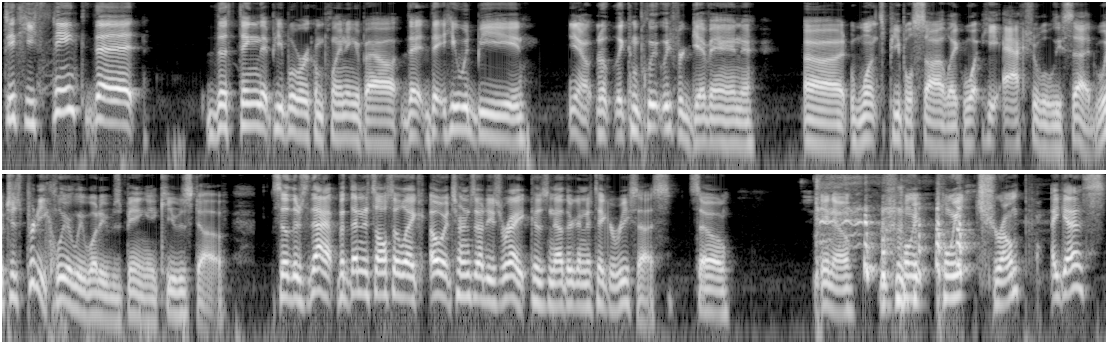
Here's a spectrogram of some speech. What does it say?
did he think that the thing that people were complaining about that that he would be, you know, like completely forgiven uh, once people saw like what he actually said, which is pretty clearly what he was being accused of. So there's that, but then it's also like, oh, it turns out he's right because now they're going to take a recess. So, you know, point point Trump, I guess.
